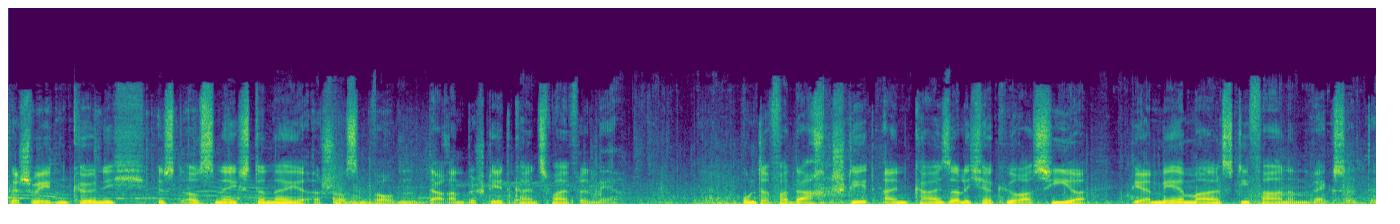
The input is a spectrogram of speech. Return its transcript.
Der Schwedenkönig ist aus nächster Nähe erschossen worden, daran besteht kein Zweifel mehr. Unter Verdacht steht ein kaiserlicher Kürassier, der mehrmals die Fahnen wechselte.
